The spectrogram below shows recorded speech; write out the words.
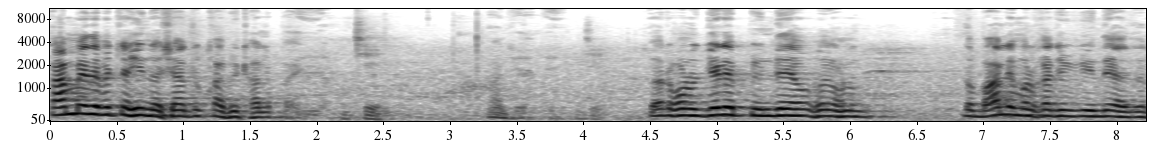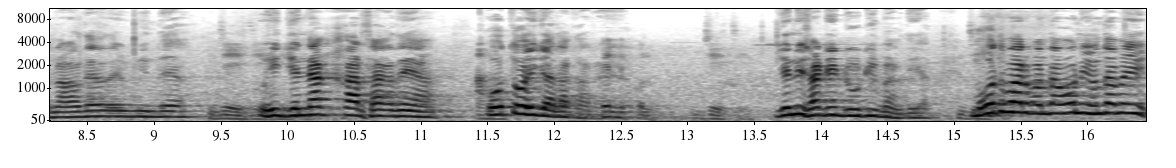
ਕੰਮ ਇਹਦੇ ਵਿੱਚ ਅਸੀਂ ਨਸ਼ਿਆਂ ਤੋਂ ਕਾਫੀ ਠੱਲ ਪਾਈ ਆ। ਜੀ। ਹਾਂਜੀ ਜੀ। ਪਰ ਹੁਣ ਜਿਹੜੇ ਪੀਂਦੇ ਆ ਹੁਣ ਤਾਂ ਬਾਹਰਲੇ ਮੁਲਕਾਂ 'ਚ ਵੀ ਪੀਂਦੇ ਆ ਤੇ ਨਾਲ ਦੇ ਵੀ ਪੀਂਦੇ ਆ। ਜੀ ਜੀ। ਤੁਸੀਂ ਜਿੰਨਾ ਕਰ ਸਕਦੇ ਆ ਉਹ ਤੋਂ ਹੀ ਜ਼ਿਆਦਾ ਕਰ ਰਹੇ। ਬਿਲਕੁਲ। ਜੀ ਜੀ। ਜਿੰਨੀ ਸਾਡੀ ਡਿਊਟੀ ਬਣਦੀ ਆ। ਮੋਤਬਾਰ ਬੰਦਾ ਉਹ ਨਹੀਂ ਹੁੰਦਾ ਵੀ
